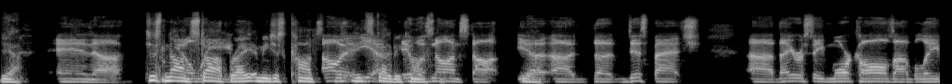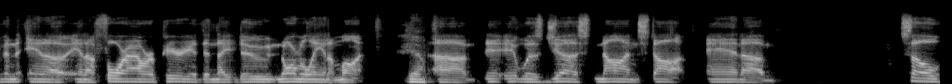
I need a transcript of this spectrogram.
yeah, and uh, just nonstop, you know, we, right? I mean, just constant. Oh, it's yeah, got to be. Constant. It was nonstop. Yeah, yeah. Uh, the dispatch uh, they receive more calls, I believe, in in a in a four hour period than they do normally in a month. Yeah, um, it, it, was just nonstop, and um, so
